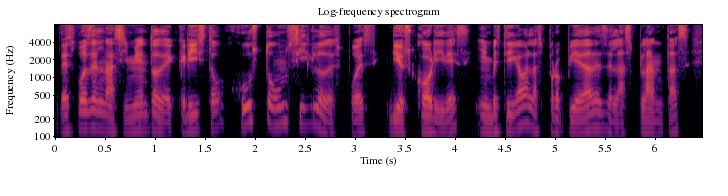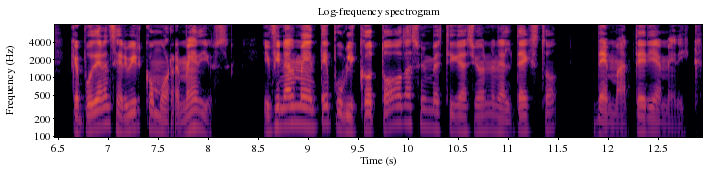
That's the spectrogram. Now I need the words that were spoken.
Después del nacimiento de Cristo, justo un siglo después, Dioscórides investigaba las propiedades de las plantas que pudieran servir como remedios, y finalmente publicó toda su investigación en el texto de materia médica,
